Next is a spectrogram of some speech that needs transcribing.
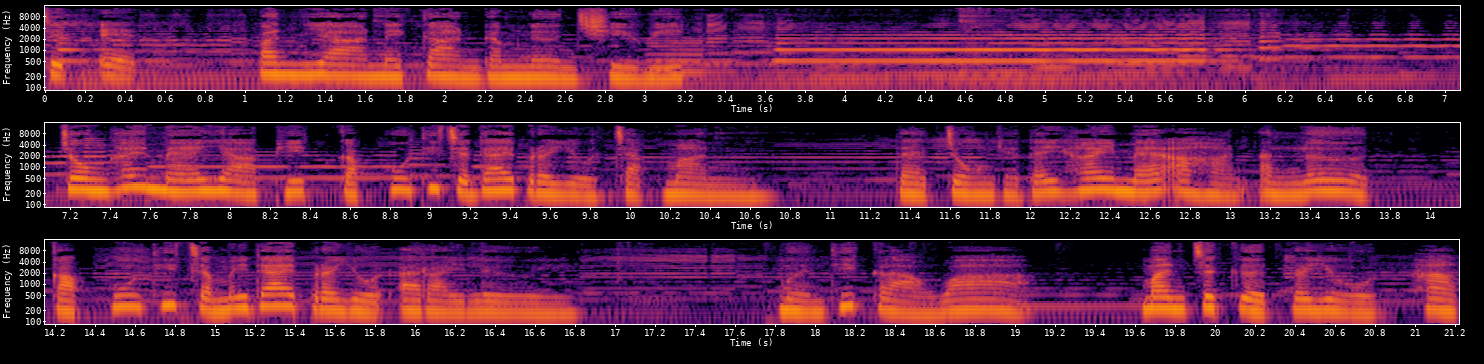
11. ปัญญาในการดำเนินชีวิต จงให้แม้ยาพิษกับผู้ที่จะได้ประโยชน์จากมัน แต่จงอย่าได้ให้แม้อาหารอันเลิศ กับผู้ที่จะไม่ได้ประโยชน์อะไรเลย เหมือนที่กล่าวว่า มันจะเกิดประโยชน์หาก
